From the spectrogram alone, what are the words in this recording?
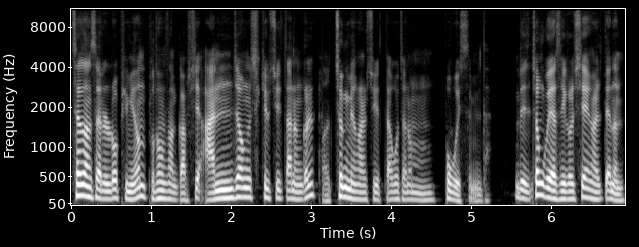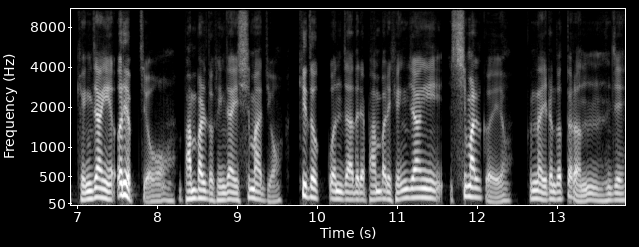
재산세를 높이면 부동산 값이 안정시킬 수 있다는 걸 어, 증명할 수 있다고 저는 보고 있습니다. 근데 정부에서 이걸 시행할 때는 굉장히 어렵죠. 반발도 굉장히 심하죠. 기득권자들의 반발이 굉장히 심할 거예요. 그러나 이런 것들은 이제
